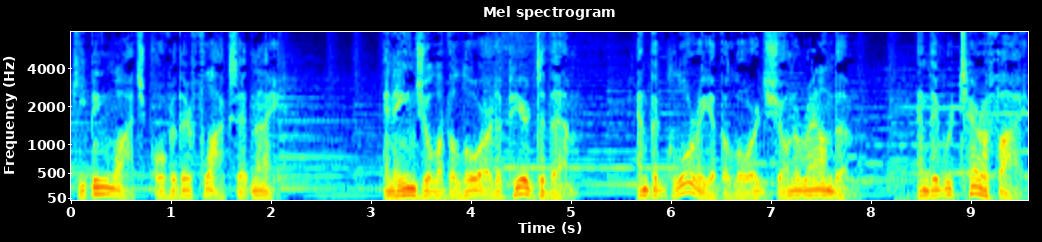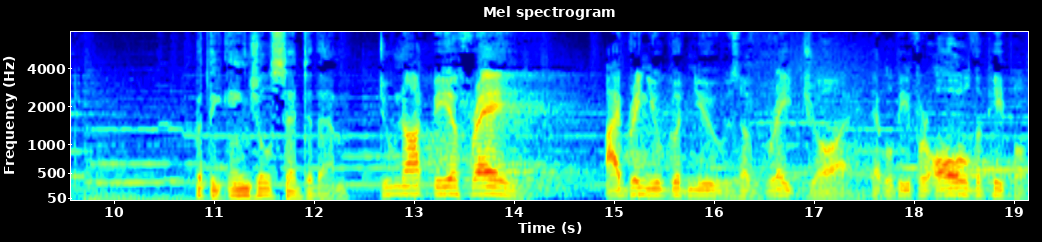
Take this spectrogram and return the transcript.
keeping watch over their flocks at night. An angel of the Lord appeared to them, and the glory of the Lord shone around them, and they were terrified. But the angel said to them, Do not be afraid. I bring you good news of great joy that will be for all the people.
